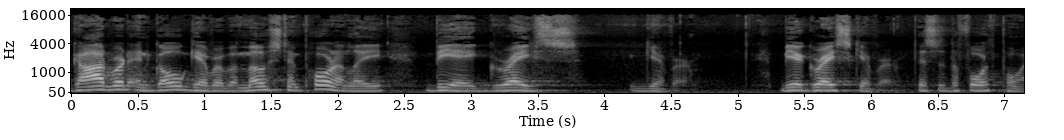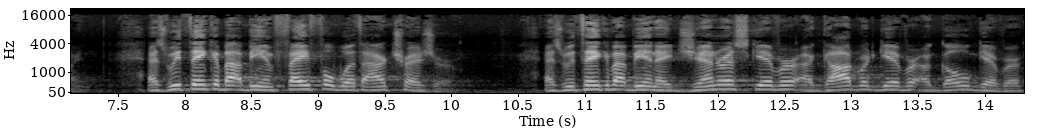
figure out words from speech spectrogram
Godward, and goal giver, but most importantly, be a grace giver. Be a grace giver. This is the fourth point. As we think about being faithful with our treasure, as we think about being a generous giver, a Godward giver, a goal giver,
